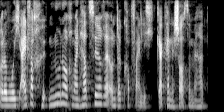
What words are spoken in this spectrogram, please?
oder wo ich einfach nur noch mein Herz höre und der Kopf eigentlich gar keine Chance mehr hat.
